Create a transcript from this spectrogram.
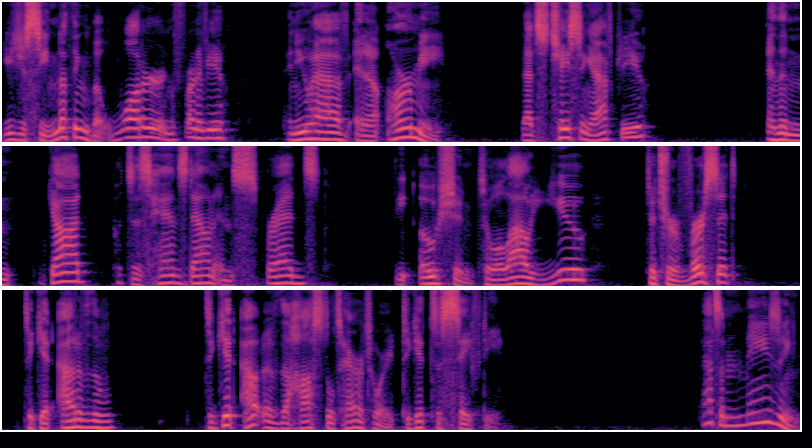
you just see nothing but water in front of you, and you have an army that's chasing after you, and then God puts his hands down and spreads the ocean to allow you to traverse it to get out of the to get out of the hostile territory to get to safety that's amazing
